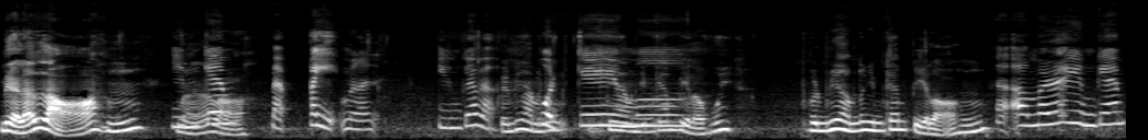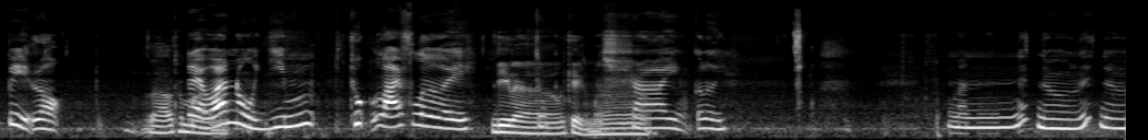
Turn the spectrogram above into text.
เหนื่อยแล้วเหรอหืมยิ้มเหนื่อยแก้แล้วมเหรอแบบปีเหมือนยิ้มแก้มแบบ เป็นพี่อามมันปวต้ดองเกม พี่อามยิ้มแก้มปีเหรอหุ้ยเป็นพี่อามต้องยิ้มแก้มปีเหรอหืม แต่เอาไม่ได้ยิ้มแก้มปีหรอก แล้วทำไมแต่ว่าหนูยิ้มทุกไลฟ์เลย ดีแล้วเก่งมาก ใช่ก็เลย มันนิดนึงนิดนึง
